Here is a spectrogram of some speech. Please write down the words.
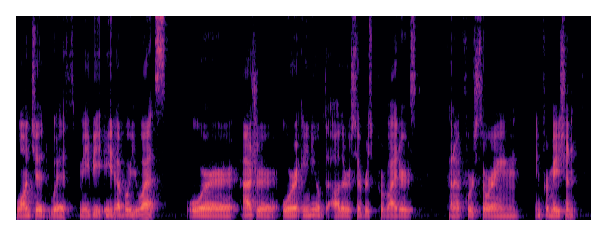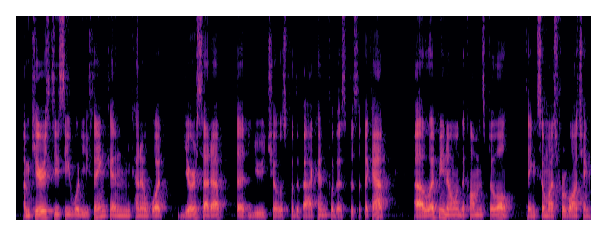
launch it with maybe AWS or Azure or any of the other service providers kind of for storing information. I'm curious to see what you think and kind of what your setup that you chose for the backend for this specific app. Uh, let me know in the comments below. Thanks so much for watching.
